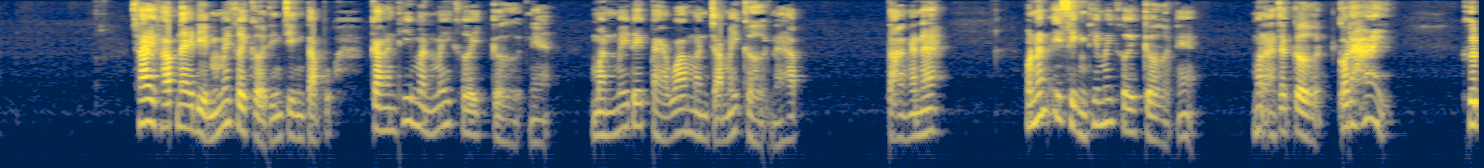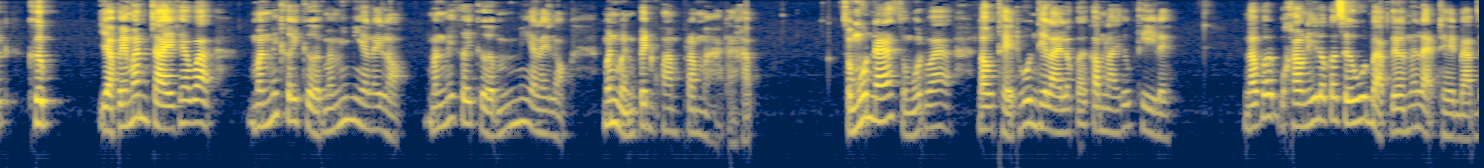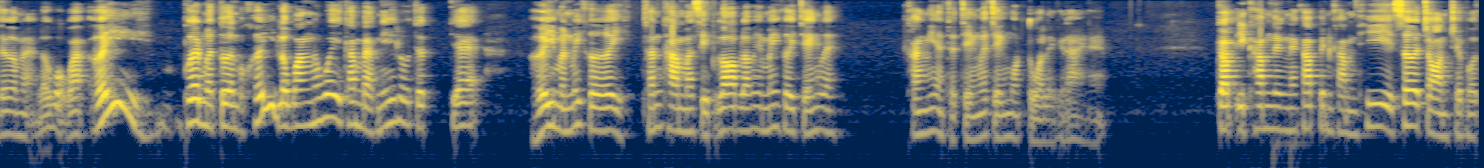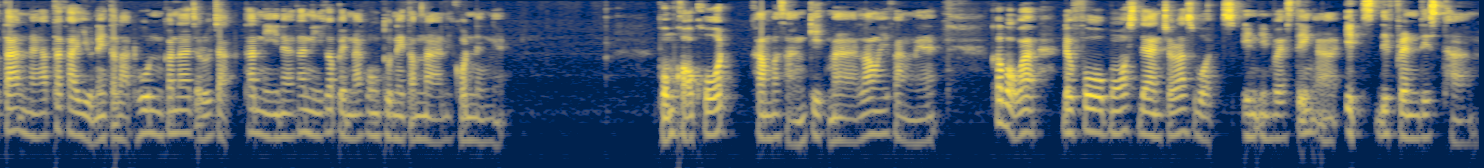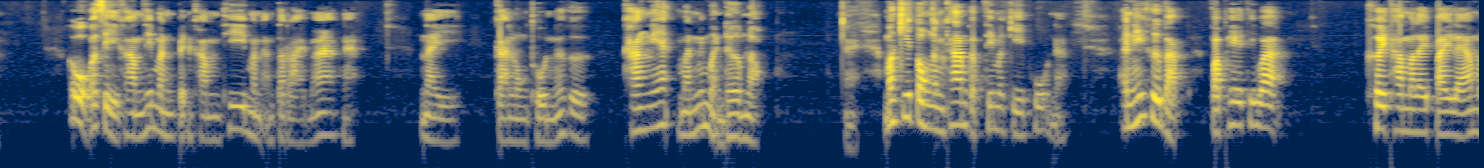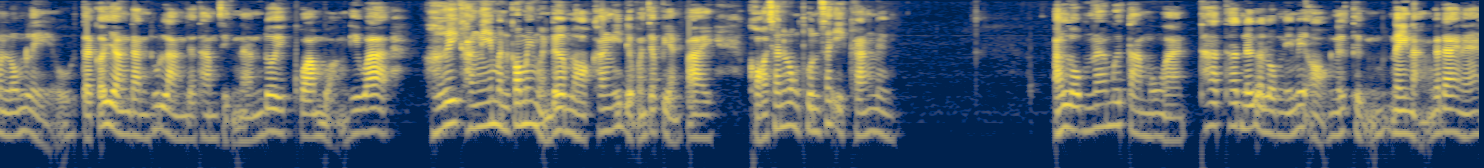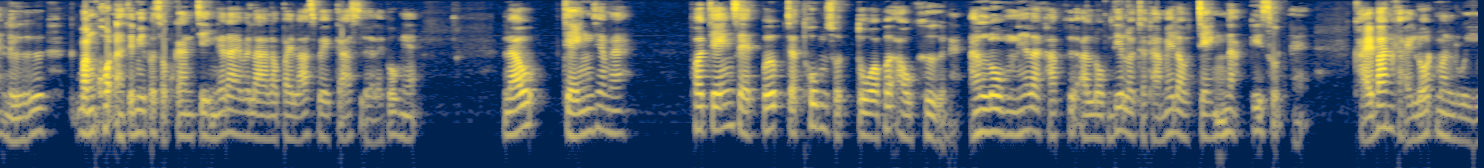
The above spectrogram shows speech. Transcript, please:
ใช่ครับในอดีตมันไม่เคยเกิดจริง ๆ แต่การที่มันไม่เคยเกิดเนี่ยมันไม่ได้แปลว่ามันจะไม่เกิดนะครับ ต่างกันนะ เพราะนั้นไอ้สิ่งที่ไม่เคยเกิดเนี่ยมันอาจจะเกิดก็ได้คือคืออย่าไปมั่นใจแค่ว่า มันไม่เคยเกิดมันไม่มีอะไรหรอก มันไม่เคยเกิดมันไม่มีอะไรหรอก มันเหมือนเป็นความประมาทนะครับ สมมุตินะ สมมุติว่าเราเทรดหุ้นทีไรเราก็กำไรทุกทีเลยเราก็คราวนี้เราก็ซื้อหุ้นแบบเดิมนั่นแหละเทรดแบบเดิมแหละแล้วบอกว่าเฮ้ย เพื่อนมาเตือนบอกเฮ้ยระวังนะเว้ยทำแบบนี้เราจะแย่เฮ้ยมันไม่เคย ฉันทำมาสิบรอบแล้วยังไม่เคยเจ๊งเลย ครั้งนี้อาจจะเจ๊งและเจ๊งหมดตัวเลยก็ได้นะกับอีกคำหนึ่งนะครับ เป็นคำที่เซอร์จอห์นเชโบอร์ตันนะครับ ถ้าใครอยู่ในตลาดหุ้นก็น่าจะรู้จักท่านนี้นะ ท่านนี้ก็เป็นนักลงทุนในตำนานอีกคนหนึ่งเนี่ย ผมขอโค้ด คำภาษาอังกฤษมาเล่าให้ฟังนะก็บอกว่า the four most dangerous words in investing are it's different this time ก็บอกว่า 4คำที่มันเป็นคำที่มันอันตรายมากนะ ในการลงทุนก็คือ ครั้งนี้มันไม่เหมือนเดิมหรอกเมื่อกี้ตรงกันข้ามกับที่เมื่อกี้พูดนะ อันนี้คือแบบประเภทที่ว่าเคยทำอะไรไปแล้วมันล้มเหลว แต่ก็ยังดันทุลังจะทำสิ่งนั้น ด้วยความหวังที่ว่า เฮ้ย ครั้งนี้มันก็ไม่เหมือนเดิมหรอก ครั้งนี้เดี๋ยวมันจะเปลี่ยนไป ขอฉันลงทุนสักอีกครั้งหนึ่ง อารมณ์หน้ามือตามมัวถ้าถ้านึกอารมณ์นี้ไม่ออกนึกถึงในหนังก็ได้นะ หรือบางคนอาจจะมีประสบการณ์จริงก็ได้เวลาเราไปลาสเวกัสหรืออะไรพวกนี้แล้วเจ๊งใช่ไหมพอเจ๊งเสร็จปุ๊บจะทุ่มสุดตัวเพื่อเอาคืน อารมณ์นี้แหละครับ คืออารมณ์ที่เราจะทำให้เราเจ๊งหนักที่สุดนะขายบ้านขายรถมาลุย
